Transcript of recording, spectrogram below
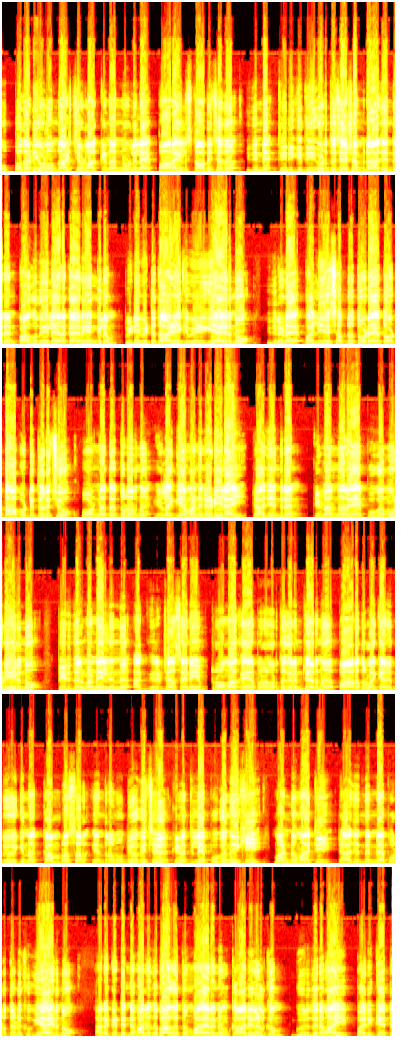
മുപ്പതടിയോളം താഴ്ചയുള്ള കിണറിനുള്ളിലെ പാറയിൽ സ്ഥാപിച്ചത്. ഇതിന്റെ തിരികെ തീ കൊടുത്ത ശേഷം രാജേന്ദ്രൻ പകുതിയിലേറെ കയറിയെങ്കിലും പിടിവിട്ട് താഴേക്ക് വീഴുകയായിരുന്നു. ഇതിനിടെ വലിയ ശബ്ദത്തോടെ തോട്ട പൊട്ടിത്തെറിച്ചു. സ്ഫോടനത്തെ തുടർന്ന് ഇളകിയ മണ്ണിനടിയിലായി രാജേന്ദ്രൻ കിണർ നിറയെ പുക മൂടിയിരുന്നു. പെരിന്തൽമണ്ണയിൽ നിന്ന് അഗ്നിരക്ഷാ സേനയും ട്രോമാ കെയർ പ്രവർത്തകരും ചേർന്ന് പാറ തുളയ്ക്കാൻ ഉപയോഗിക്കുന്ന കംപ്രസർ യന്ത്രം ഉപയോഗിച്ച് കിണറ്റിലെ പുക നീക്കി മണ്ണ് മാറ്റി രാജേന്ദ്രനെ പുറത്തെടുക്കുകയായിരുന്നു. അരക്കെട്ടിന്റെ വലതുഭാഗത്തും വയറിനും കാലുകൾക്കും ഗുരുതരമായി പരിക്കേറ്റ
